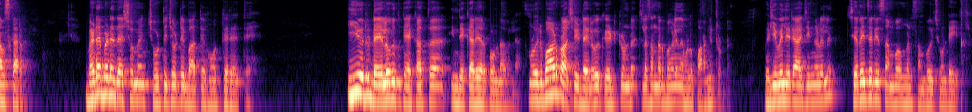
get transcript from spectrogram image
നമസ്കാരം. ബഡെ ബഡെ ദേശമേ ചോട്ടി ചോട്ടി ബാത്തെ ഹോത്തെ രഹത്തെ ഈ ഒരു ഡയലോഗ് കേൾക്കാത്ത ഇന്ത്യക്കാർ ചിലപ്പോൾ ഉണ്ടാവില്ല. നമ്മൾ ഒരുപാട് പ്രാവശ്യം ഈ ഡയലോഗ് കേട്ടിട്ടുണ്ട്. ചില സന്ദർഭങ്ങളിൽ നമ്മൾ പറഞ്ഞിട്ടുണ്ട്. വലിയ വലിയ രാജ്യങ്ങളിൽ ചെറിയ ചെറിയ സംഭവങ്ങൾ സംഭവിച്ചുകൊണ്ടേയിരിക്കും.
